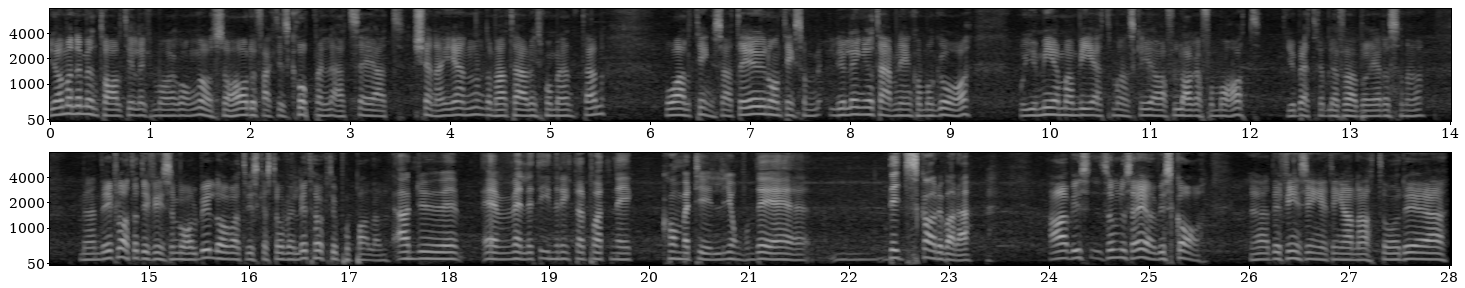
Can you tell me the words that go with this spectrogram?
Gör man det mentalt tillräckligt många gånger så har du faktiskt kroppen lärt sig att känna igen de här tävlingsmomenten och allting. Så att det är ju någonting som ju längre tävlingen kommer att gå och ju mer man vet man ska göra för att laga format, ju bättre blir förberedelserna. Men det är klart att det finns en målbild av att vi ska stå väldigt högt upp på pallen. Ja, du är väldigt inriktad på att ni kommer till Jon. Det mm, dit ska du bara. Ja, vi, som du säger, vi ska. Eh, det finns ingenting annat och det,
